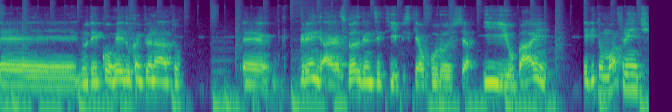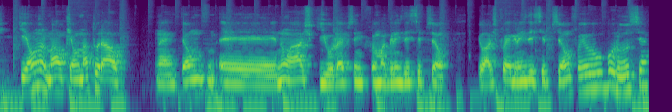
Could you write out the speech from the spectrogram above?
É, no decorrer do campeonato, é, grande, as duas grandes equipes, que é o Borussia e o Bayern, ele tomou a frente, que é o normal, que é o natural. Né? Então, é, não acho que o Leipzig foi uma grande decepção. Eu acho que foi a grande decepção foi o Borussia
